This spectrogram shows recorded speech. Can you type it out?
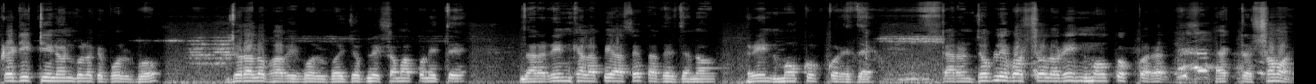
ক্রেডিট ইউনিয়নগুলোকে বলব, জোরালোভাবে বলব। এই জবলির সমাপনীতে যারা ঋণ খেলাপি আছে, তাদের যেন ঋণ মৌকুব করে দেয়। কারণ জবলি হলো ঋণ মৌকুব করার একটা সময়।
